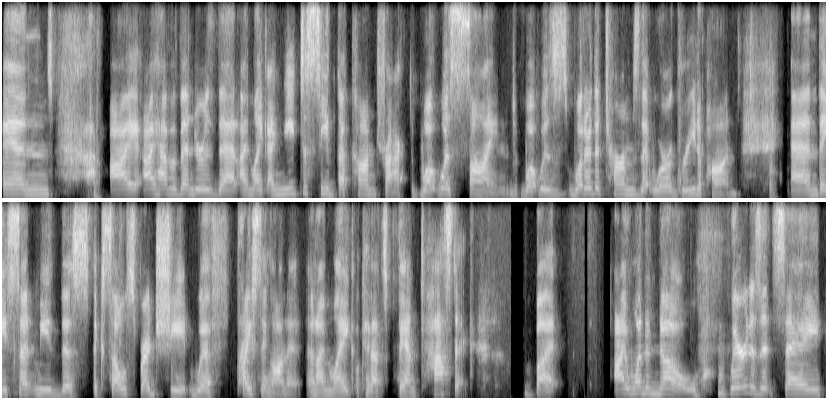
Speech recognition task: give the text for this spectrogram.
And i i have a vendor that i'm like i need to see the contract. What was signed? What was what are the terms that were agreed upon? And they sent me this excel spreadsheet with pricing on it. And i'm like okay that's fantastic. But i want to know where does it say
